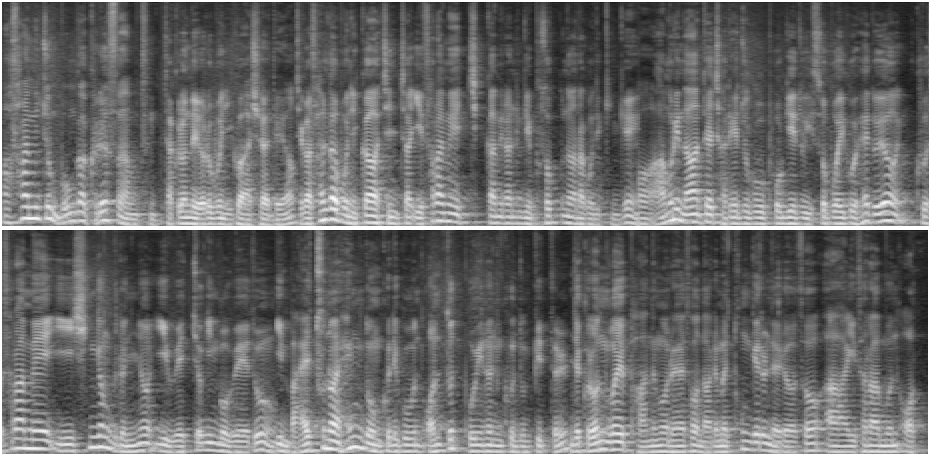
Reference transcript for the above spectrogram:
아 사람이 좀 뭔가 그랬어요 아무튼. 자 그런데 여러분 이거 아셔야 돼요. 제가 살다 보니까 진짜 이 사람의 직감이라는 게 무섭구나라고 느낀 게 어, 아무리 나한테 잘해주고 보기에도 있어 보이고 해도요 그 사람의 이 신경들은요 이 외적인 거 외에도 이 말투나 행동 그리고 언뜻 보이는 그 눈빛들 이제 그런 거에 반응을 해서 나름의 통계를 내려서 아 이 사람은 어떤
